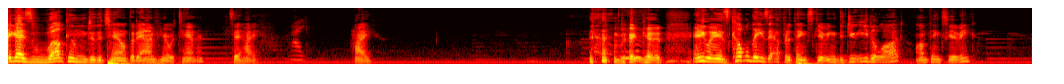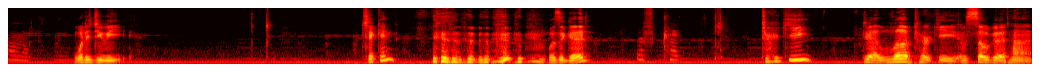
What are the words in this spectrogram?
Hey guys, welcome to the channel today. I'm here with Tanner. Say hi. Hi. Hi. Very good. Anyways, couple days after Thanksgiving, did you eat a lot on Thanksgiving? Uh, What did you eat? Chicken? Was it good? cookies. Turkey? Dude, I love turkey. It was so good, huh?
